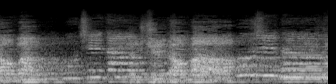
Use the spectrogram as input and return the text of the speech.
道吗？不知道，你知道吗？不知道。喝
